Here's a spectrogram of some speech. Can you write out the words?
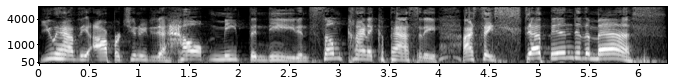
you have the opportunity to help meet the need in some kind of capacity, I say step into the mess.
